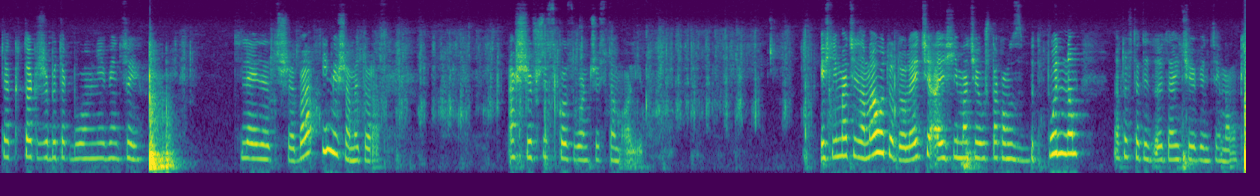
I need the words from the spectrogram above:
Tak, tak, żeby tak było mniej więcej tyle, ile trzeba. I mieszamy to razem. Aż się wszystko złączy z tą oliwą. Jeśli macie za mało, to dolejcie, a jeśli macie już taką zbyt płynną, no to wtedy dodajcie więcej mąki.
